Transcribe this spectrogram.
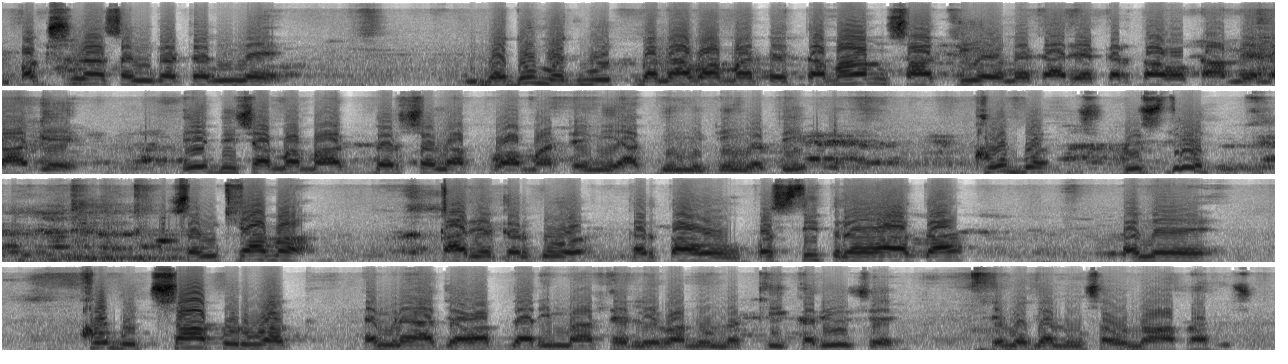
પક્ષના સંગઠનને વધુ મજબૂત બનાવવા માટે તમામ સાથીઓ અને કાર્યકર્તાઓ કામે લાગે એ દિશામાં માર્ગદર્શન આપવા માટેની આજની મિટિંગ હતી. ખૂબ વિસ્તૃત સંખ્યામાં કાર્યકર્તો કરતાઓ ઉપસ્થિત રહ્યા હતા. અને ખૂબ ઉત્સાહપૂર્વક એમણે આ જવાબદારી માથે લેવાનું નક્કી કર્યું છે. એ બદલ હું સૌનો આભારી છું.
